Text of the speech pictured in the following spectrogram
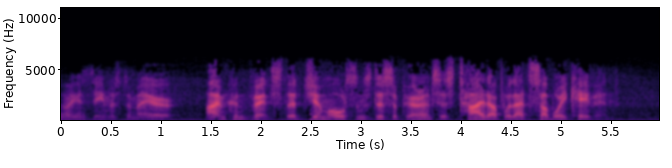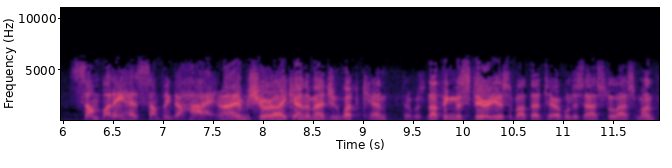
So you see, Mr. Mayor, I'm convinced that Jim Olsen's disappearance is tied up with that subway cave-in. Somebody has something to hide. I'm sure I can't imagine what, Kent. There was nothing mysterious about that terrible disaster last month.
